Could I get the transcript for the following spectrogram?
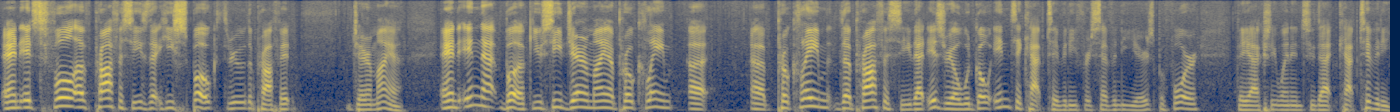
and it's full of prophecies that he spoke through the prophet Jeremiah. And in that book, you see Jeremiah proclaim uh, uh, proclaim the prophecy that Israel would go into captivity for 70 years before they actually went into that captivity.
